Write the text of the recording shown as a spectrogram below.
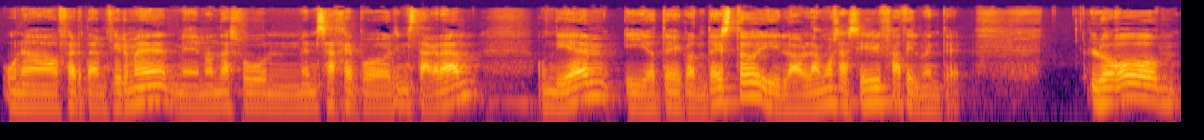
una oferta en firme, me mandas un mensaje por Instagram, un DM, y yo te contesto y lo hablamos así fácilmente. Luego,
